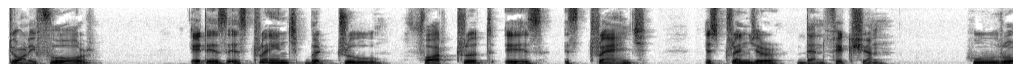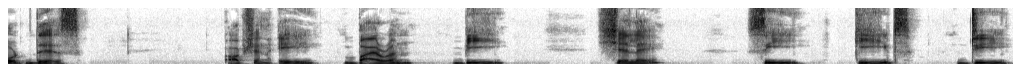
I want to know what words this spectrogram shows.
24. It is strange but true, for truth is strange stranger than fiction. Who wrote this? Option A Byron, B Shelley, C Keats, D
